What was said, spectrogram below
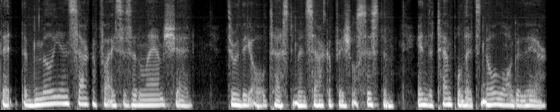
that the million sacrifices and lambs shed through the Old Testament sacrificial system in the temple that's no longer there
